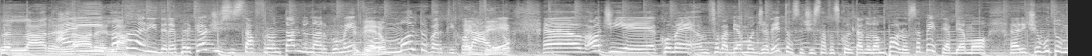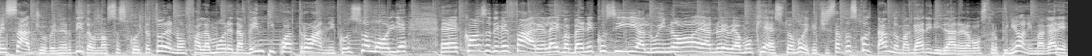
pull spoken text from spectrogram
Hai lare, poco la. da ridere perché oggi si sta affrontando un È argomento molto È particolare. Eh, oggi, eh, come insomma abbiamo già detto, se ci state ascoltando da un po', lo sapete, abbiamo eh, ricevuto un messaggio venerdì da un nostro ascoltatore, non fa l'amore da 24 anni con sua moglie. Eh, cosa deve fare? A lei va bene così, a lui no, e a noi abbiamo chiesto a voi che ci state ascoltando magari di dare la vostra opinione, magari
